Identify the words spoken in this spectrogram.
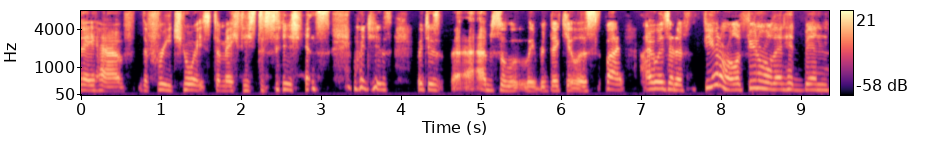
they have the free choice to make these decisions which is which is absolutely ridiculous. But i was at a funeral a funeral that had been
